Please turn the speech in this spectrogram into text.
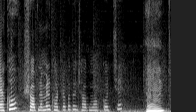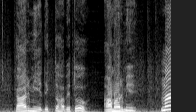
দেখো স্বপ্নামের ঘরটা কত ঝকমক করছে। হুম কার মেয়ে দেখতে হবে তো? আমার মেয়ে। মা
